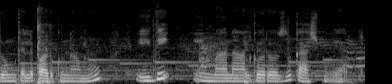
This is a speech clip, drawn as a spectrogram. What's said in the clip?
రూమ్కి వెళ్ళి పడుకున్నాము. ఇది మా నాలుగో రోజు కాశ్మీర్ యాత్ర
